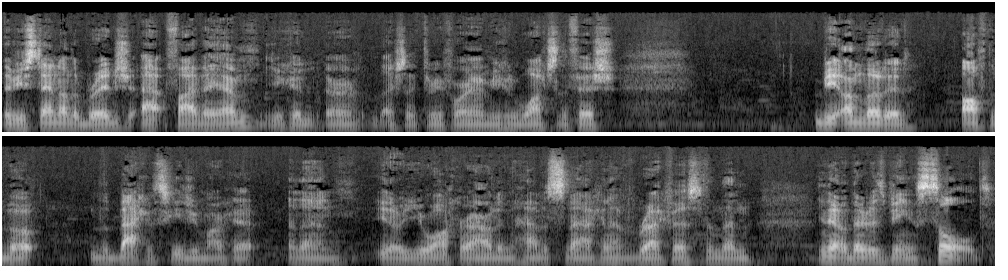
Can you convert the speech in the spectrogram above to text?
if you stand on the bridge at 5 a.m. you could or actually 3 4 a.m. you could watch the fish be unloaded off the boat, the back of Tsukiji Market, and then you know you walk around and have a snack and have a breakfast, and then you know they're just being sold,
